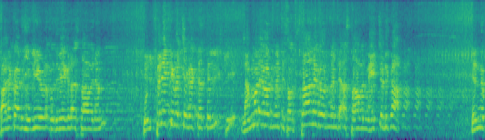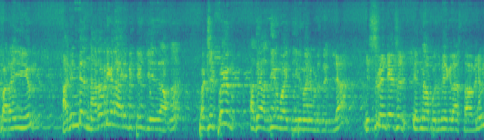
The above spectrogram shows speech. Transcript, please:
പാലക്കാട് ജില്ലയുടെ പൊതുമേഖലാ സ്ഥാപനം വിൽപ്പനയ്ക്ക് വെച്ച ഘട്ടത്തിൽ നമ്മുടെ ഗവൺമെന്റ് സംസ്ഥാന ഗവൺമെന്റ് ആ സ്ഥാപനം ഏറ്റെടുക്കാം എന്ന് പറയുകയും അതിന്റെ നടപടികൾ ആരംഭിക്കുകയും ചെയ്തതാണ്. പക്ഷെ ഇപ്പോഴും അത് അന്തിമമായി തീരുമാനമെടുത്തിട്ടില്ല. ഇൻസ്ട്രുമെന്റേഷൻ എന്ന പൊതുമേഖലാ സ്ഥാപനം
